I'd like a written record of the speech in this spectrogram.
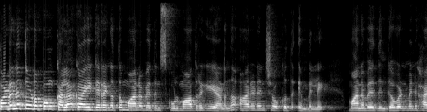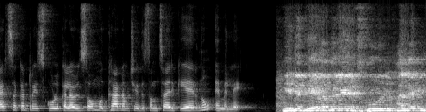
പഠനത്തോടൊപ്പം കലാകായിക രംഗത്തും മാനവേദൻ സ്കൂൾ മാതൃകയാണെന്ന് Aryadan Shoukath M L A. Manavedan government higher secondary school കലോത്സവം ഉദ്ഘാടനം ചെയ്ത് സംസാരിക്കുകയായിരുന്നു എം എൽ എ. ഇന്ന് കേരളത്തിലെ സ്കൂൾ അല്ലെങ്കിൽ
